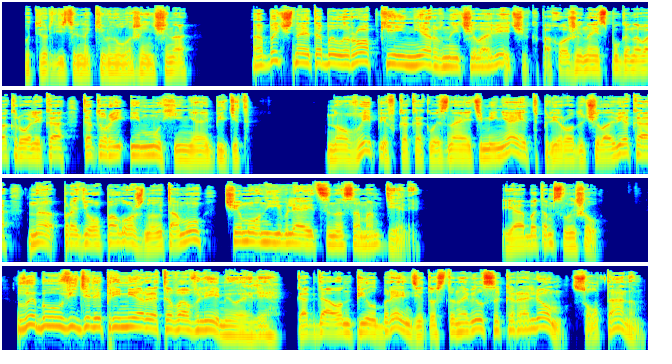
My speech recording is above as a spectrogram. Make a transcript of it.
— утвердительно кивнула женщина. «Обычно это был робкий нервный человечек, похожий на испуганного кролика, который и мухи не обидит. Но выпивка, как вы знаете, меняет природу человека на противоположную тому, чем он является на самом деле. Я об этом слышал. Вы бы увидели пример этого в Лемюэле. Когда он пил бренди, то становился королем, султаном.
